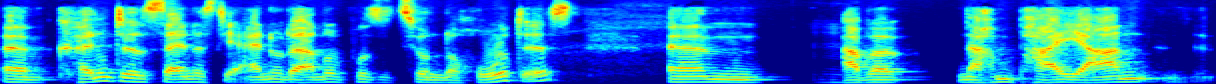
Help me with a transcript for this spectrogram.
ähm, könnte es sein, dass die eine oder andere Position noch rot ist. Ähm, mhm. aber nach ein paar Jahren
